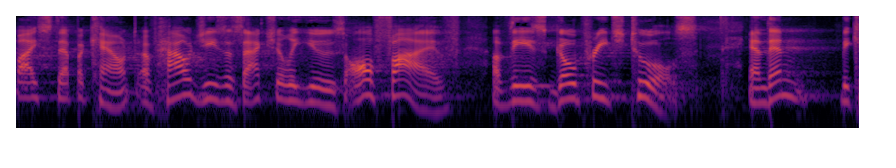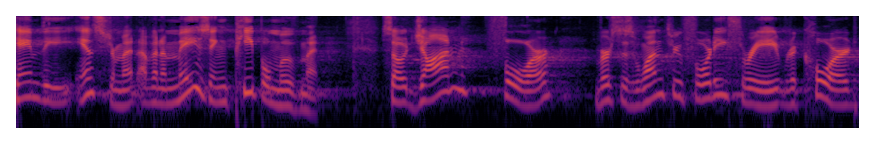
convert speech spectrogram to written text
by step account of how Jesus actually used all five of these go preach tools and then became the instrument of an amazing people movement. So, John 4 verses 1 through 43 record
